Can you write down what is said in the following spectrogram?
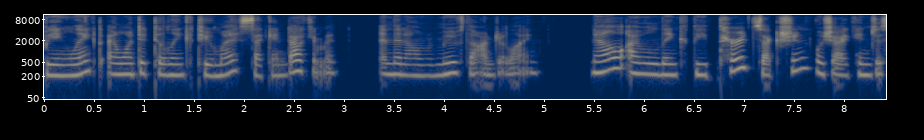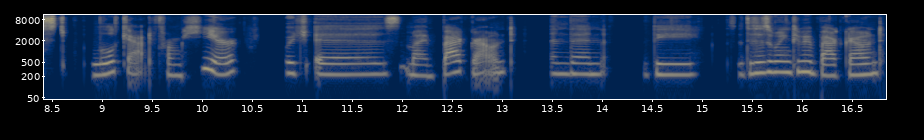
being linked, I want it to link to my second document and then I'll remove the underline. Now I will link the third section, which I can just look at from here, which is my background. And then the, so this is going to be background.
